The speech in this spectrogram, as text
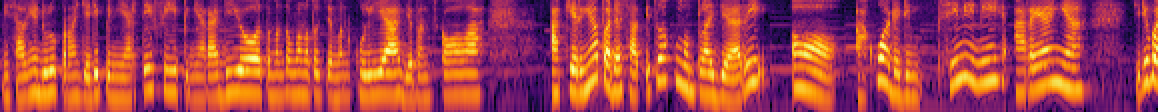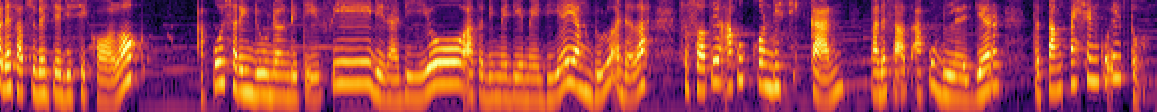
Misalnya dulu pernah jadi penyiar TV, penyiar radio, teman-teman waktu zaman kuliah, zaman sekolah. Akhirnya pada saat itu aku mempelajari, oh aku ada di sini nih areanya. Jadi pada saat sudah jadi psikolog, aku sering diundang di TV, di radio, atau di media-media yang dulu adalah sesuatu yang aku kondisikan pada saat aku belajar tentang passionku itu.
